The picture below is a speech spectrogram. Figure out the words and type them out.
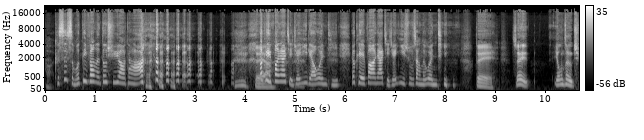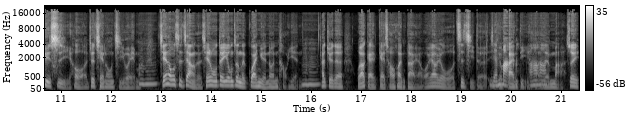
啊。可是什么地方人都需要他，对啊，他可以帮人家解决医疗问题，又可以帮人家解决艺术上的问题。对，所以。雍正去世以后啊，就乾隆即位嘛。嗯、乾隆是这样的，乾隆对雍正的官员都很讨厌。嗯、他觉得我要改改朝换代啊，我要有我自己的一个班底啊、人马。所以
